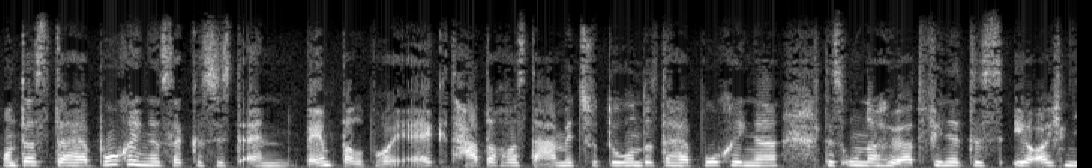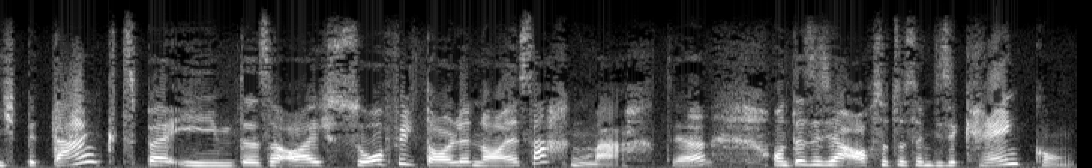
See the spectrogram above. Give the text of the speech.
und dass der Herr Buchinger sagt, es ist ein Bempel-Projekt, hat auch was damit zu tun, dass der Herr Buchinger das unerhört findet, dass ihr euch nicht bedankt bei ihm, dass er euch so viel tolle neue Sachen macht. Ja? Und das ist ja auch sozusagen diese Kränkung,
